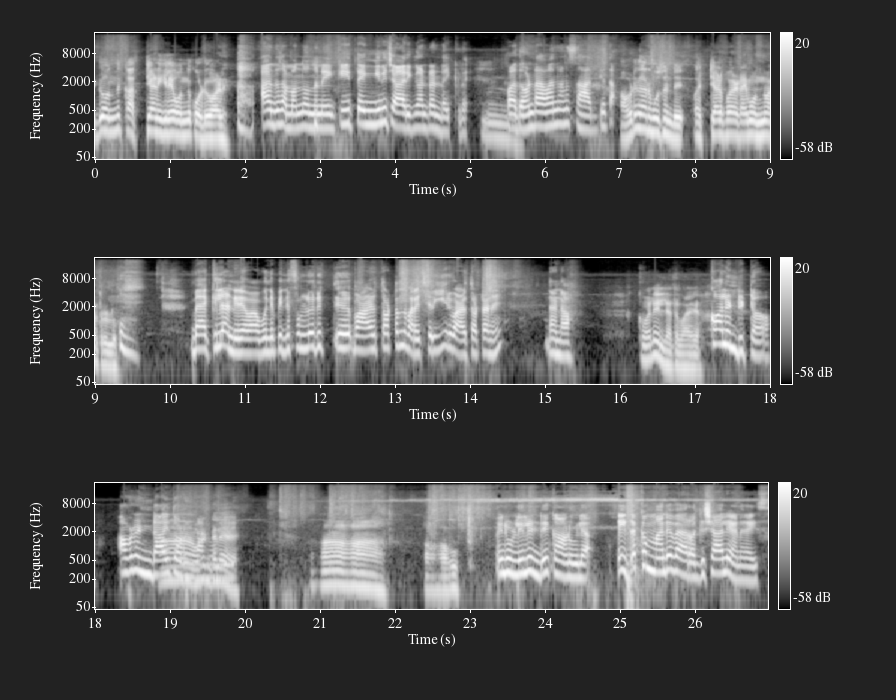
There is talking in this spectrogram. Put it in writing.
ഇത് ഒന്ന് കത്തിയാണെങ്കിലേ ഒന്ന് കൊടുവാൾ. അതെന്താ സംബന്ധം ഒന്നുണ്ടെങ്കിൽ ഈ തെങ്ങിന് ചാരിങ്ങാണ്ട് ഉണ്ടായിക്കണേ. അപ്പൊ അതുകൊണ്ടാവാനാണ് സാധ്യത. അവിടെ കർമ്മൂസ ഉണ്ട് ഒറ്റയാൾ പോയ ടൈം ഒന്ന് മാത്രമേ ഉള്ളൂ. ബാക്കിൽ കണ്ടില്ലേ ബാബുവിന്റെ? പിന്നെ ഫുള്ളൊരു ഒരു വാഴത്തോട്ടം എന്ന് പറയാം. ചെറിയൊരു വാഴത്തോട്ടാണ്. ഇതാണ്ടോ? കൊല ഇല്ലാത്ത കൊല ഉണ്ട് കേട്ടോ അവിടെ ഉണ്ടായി ആ അതിന്റെ ഉള്ളിലുണ്ട് കാണൂല. ഇതൊക്കെ ഉമ്മാന്റെ വിറകുശാലയാണ് ഗൈസ്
